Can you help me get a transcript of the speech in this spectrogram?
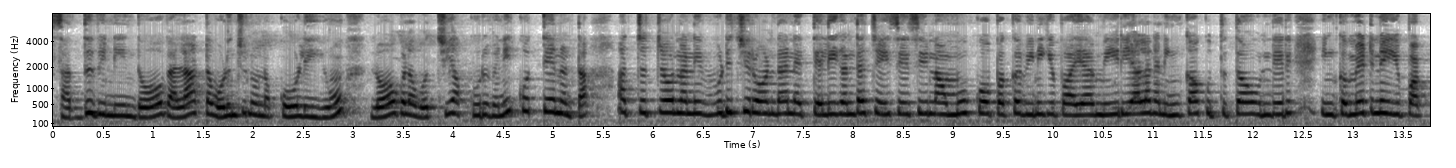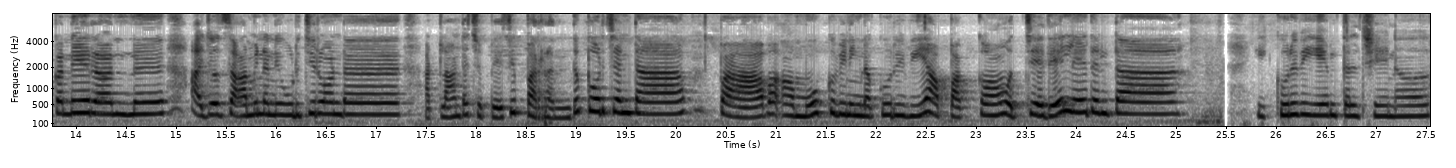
సద్దు వినిందో వెలాట ఒళించునున్న కోళీయం లోగల వచ్చి ఆ కురువిని కొత్తేనంట. అచ్చచ్చో నన్ను విడిచిరోండ నేను తెలియగంట చేసేసి నా మూకో పక్క వినిగిపోయా. మీరియాల నన్ను ఇంకా కుత్తుతా ఉండేది. ఇంక మేటినే ఈ పక్కనే రాను అయ్యో సామి నన్ను ఉడిచిరోండ అట్లాంట చెప్పేసి పర్రందు పోడ్చంట. పావ ఆ మూకు వినిగిన కురివి ఆ పక్క వచ్చేదే లేదంట. ఈ కురివి ఏం తలిచేను?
